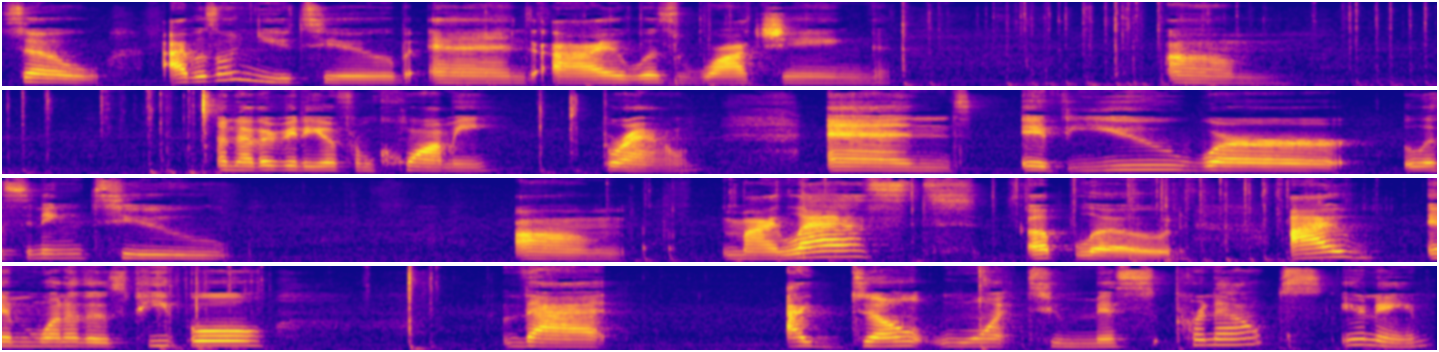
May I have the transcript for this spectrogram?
So I was on YouTube and I was watching um another video from Kwame Brown. And if you were listening to um my last upload, I am one of those people that I don't want to mispronounce your name.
